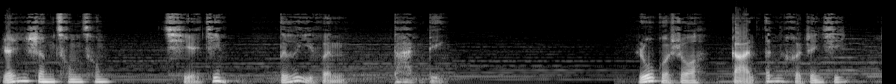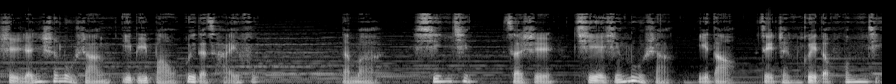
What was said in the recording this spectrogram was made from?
人生匆匆，且静得一份淡定。如果说感恩和珍惜是人生路上一笔宝贵的财富，那么心境则是且行路上一道最珍贵的风景。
